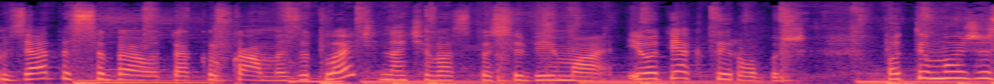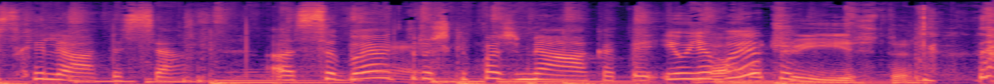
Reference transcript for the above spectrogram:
взяти себе отак руками за плечі, наче вас хтось обіймає. І от як ти робиш? От ти можеш схилятися, а, себе трошки пожмякати і Я хочу уявити. їсти.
